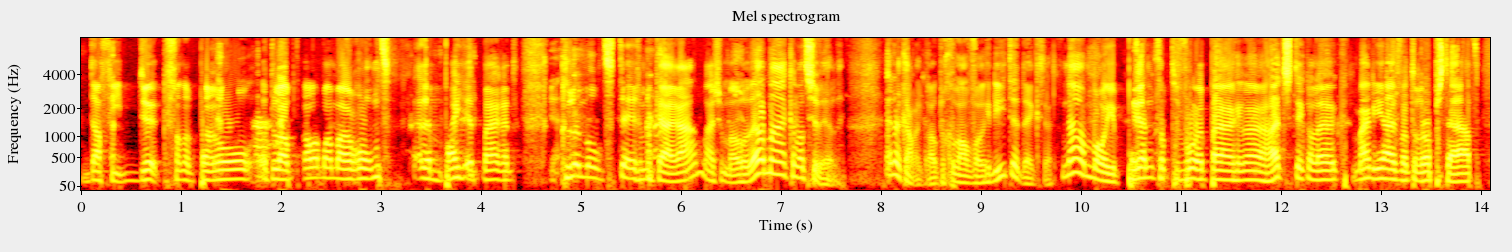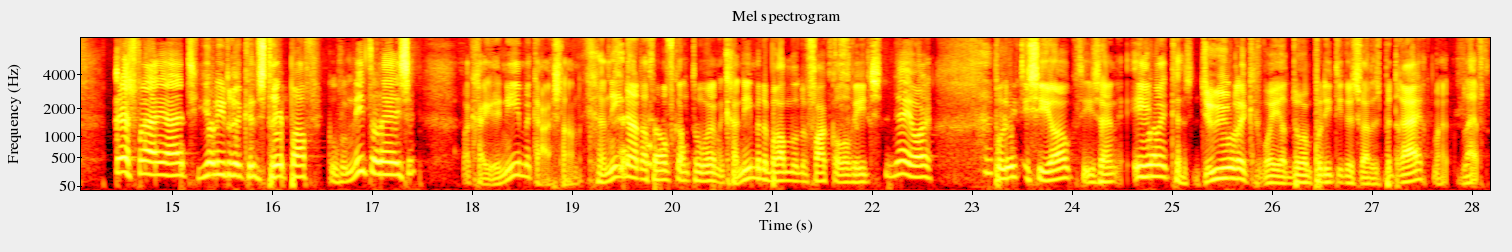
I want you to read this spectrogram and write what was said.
Daffy Duck van het Parool. Het loopt allemaal maar rond. En je het maar. Het klummelt tegen elkaar aan. Maar ze mogen wel maken wat ze willen. En dan kan ik er ook nog gewoon van genieten. Denk ik, nou, een mooie prent op de voorpagina. Hartstikke leuk. Maakt niet uit wat erop staat. Persvrijheid, jullie drukken een strip af. Ik hoef hem niet te lezen. Maar ik ga jullie niet in elkaar slaan. Ik ga niet naar dat hoofdkantoor en ik ga niet met een brandende fakkel of iets. Nee hoor. Politici ook, die zijn eerlijk. En Tuurlijk word je door een politicus wel eens bedreigd, maar het blijft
